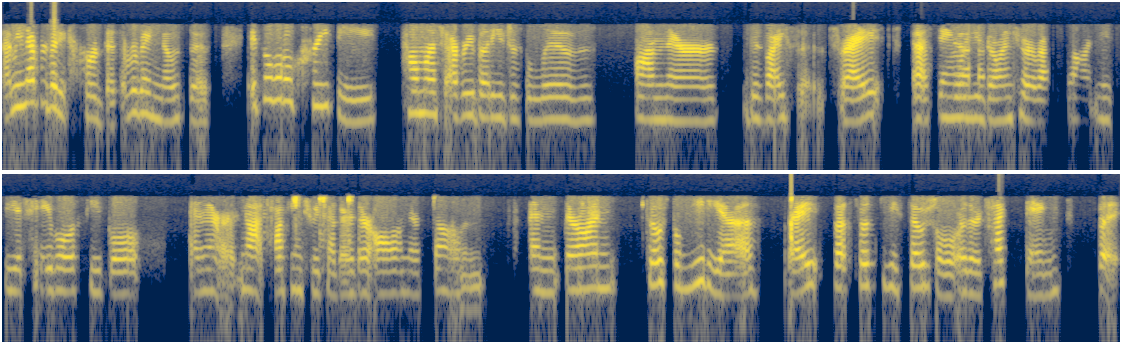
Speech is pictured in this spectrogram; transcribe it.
I mean everybody's heard this, everybody knows this. It's a little creepy how much everybody just lives on their devices, right? That thing yeah. where you go into a restaurant and you see a table of people and they're not talking to each other, they're all on their phones and they're on social media, right? That's supposed to be social or they're texting, but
